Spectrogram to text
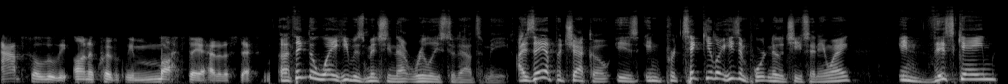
absolutely, unequivocally must stay ahead of the sticks. I think the way he was mentioning that really stood out to me. Isiah Pacheco is in particular, he's important to the Chiefs anyway. In this game,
